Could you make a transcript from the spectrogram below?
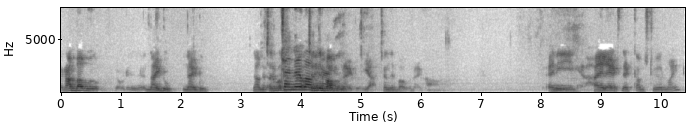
Rambabu what is it? Naidu, Naidu, Ramchandra, Chandrababu Chandrababu Naidu. Yeah, Chandrababu Naidu. Any highlights that comes to your mind?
